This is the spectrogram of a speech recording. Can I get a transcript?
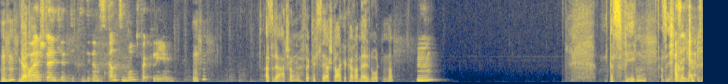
Mhm, ja, Karamellsternchen, die, die, die, dann das ganze Mund verkleben. Mhm. Also der hat schon wirklich sehr starke Karamellnoten, ne? Mhm. Deswegen, also ich also könnte... Ich, ich,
